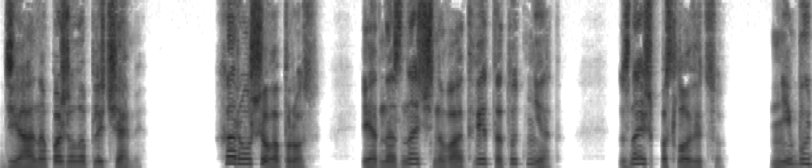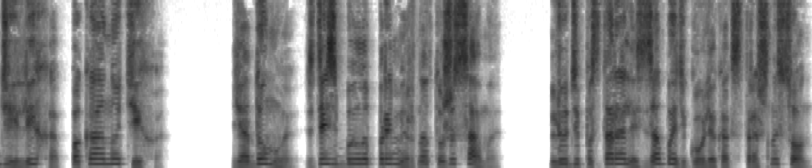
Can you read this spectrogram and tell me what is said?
Диана пожала плечами. Хороший вопрос, и однозначного ответа тут нет. Знаешь пословицу «Не буди лихо, пока оно тихо». Я думаю, здесь было примерно то же самое. Люди постарались забыть Гуля как страшный сон.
